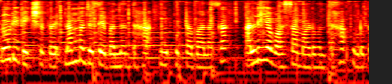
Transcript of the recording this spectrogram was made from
ನೋಡಿ ವೀಕ್ಷಕರೇ, ನಮ್ಮ ಜೊತೆ ಬಂದಂತಹ ಈ ಪುಟ್ಟ ಬಾಲಕ ಅಲ್ಲಿಯ ವಾಸ ಮಾಡುವಂತಹ ಹುಡುಗ.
